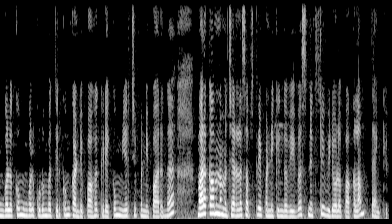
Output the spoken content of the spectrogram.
உங்களுக்கும் உங்கள் குடும்பத்திற்கும் கண்டிப்பாக கிடைக்கும். முயற்சி பண்ணி பாருங்கள் மறக்காமல் நம்ம சேனலை சப்ஸ்கிரைப் பண்ணிக்கோங்க வீவர்ஸ் நெக்ஸ்ட் வீடியோவில் பார்க்கலாம். தேங்க்யூ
